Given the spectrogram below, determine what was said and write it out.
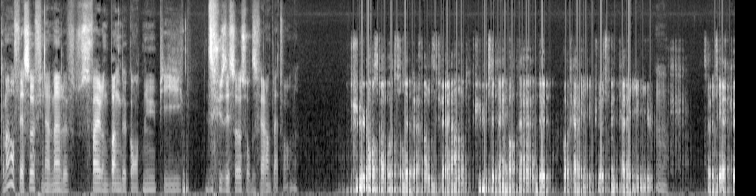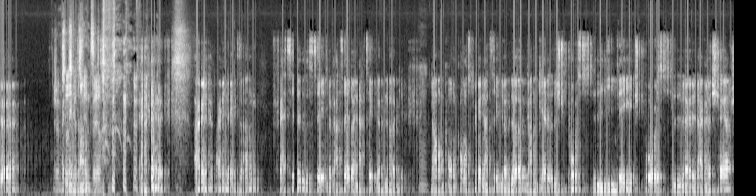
comment on fait ça finalement, là, faire une banque de contenu, puis diffuser ça sur différentes plateformes. Plus on s'en va sur des plateformes différentes, plus c'est important de ne pas travailler plus, mais de travailler mieux. Mhm. Ça veut dire que. J'aime ça ce que tu viens de dire. un, un exemple, facile, c'est de partir d'un article de blog. Hmm. Donc, on construit un article de blog dans lequel je pousse l'idée, je pousse la recherche,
